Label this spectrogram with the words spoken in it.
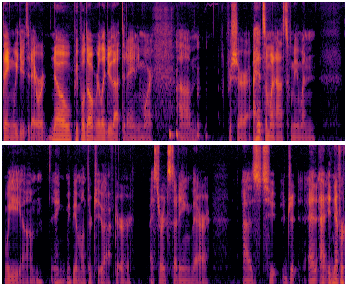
thing we do today, or no, people don't really do that today anymore. Um, for sure, I had someone ask me when we um, I think maybe a month or two after I started studying there as to and it never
